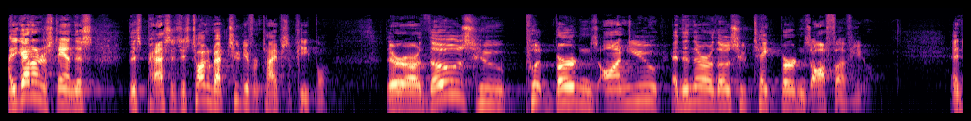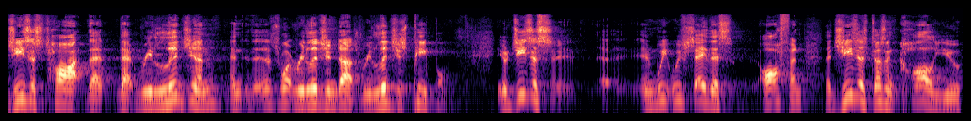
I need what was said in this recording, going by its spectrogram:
Now, you got to understand this, this passage. It's talking about two different types of people. There are those who put burdens on you, and then there are those who take burdens off of you. And Jesus taught that, that religion, and that's what religion does, religious people. You know, Jesus, uh, and we, we say this often, that Jesus doesn't call you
